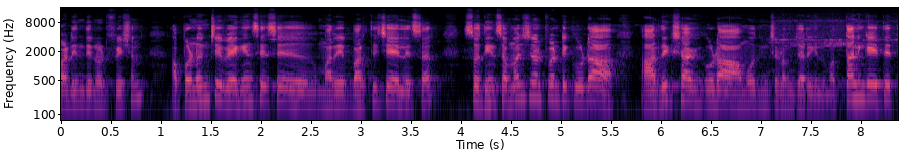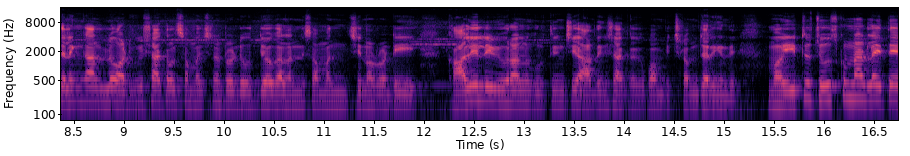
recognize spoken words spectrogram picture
పడింది నోటిఫికేషన్. అప్పటి నుంచి వేకెన్సీస్ మరి భర్తీ చేయలేదు సార్. సో దీనికి సంబంధించినటువంటి కూడా ఆర్థిక శాఖ కూడా ఆమోదించడం జరిగింది. మొత్తానికి అయితే తెలంగాణలో అటవీ శాఖలకు సంబంధించినటువంటి ఉద్యోగాలన్నీ సంబంధించినటువంటి ఖాళీల వివరాలను గుర్తించి ఆర్థిక శాఖకు పంపించడం జరిగింది. మరి ఇటు చూసుకున్నట్లయితే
